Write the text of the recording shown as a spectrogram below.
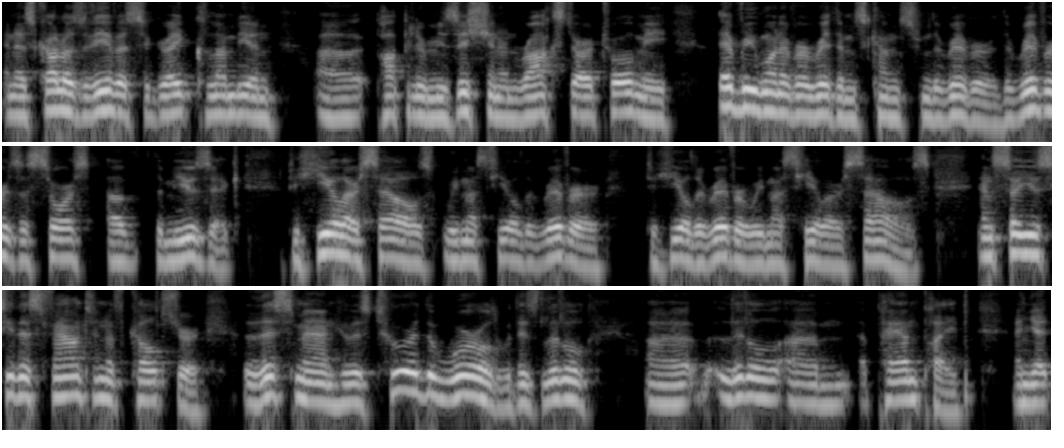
And as Carlos Vives, a great Colombian uh, popular musician and rock star, told me every one of our rhythms comes from the river. The river is a source of the music. To heal ourselves, we must heal the river. To heal the river, we must heal ourselves. And so you see this fountain of culture, this man who has toured the world with his little uh, little um, panpipe, and yet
